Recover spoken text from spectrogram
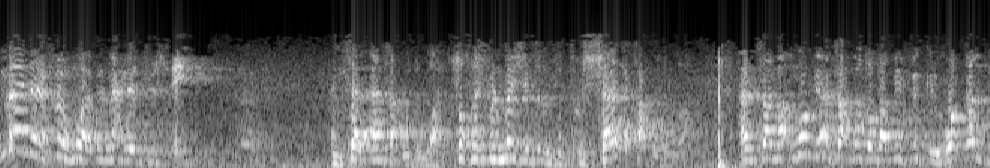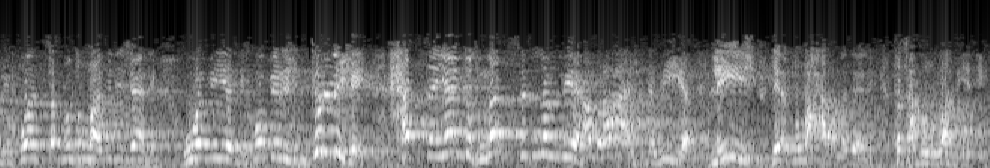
ما نفهمها بالمعنى الجزئي. أنت الآن تعبد الله. تخرج في المسجد في الشارع تعبد الله. أنت مأمور بأن تعبد الله بفكرك وقلبك وأن تعبد الله بلسانك وبيدك وبرجلك كل شيء. حتى يدك ما تسلم بها امرأة أجنبية. ليش؟ لأن الله حرم ذلك. فتعبد الله بيدك.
